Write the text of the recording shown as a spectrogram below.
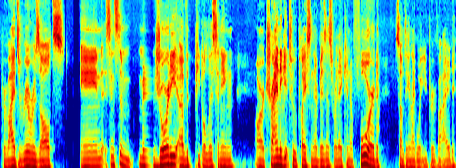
provides real results. And since the majority of the people listening are trying to get to a place in their business where they can afford something like what you provide,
